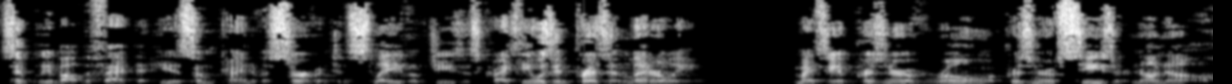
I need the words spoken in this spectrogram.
simply about the fact that he is some kind of a servant and slave of Jesus Christ. He was in prison, literally. You might say a prisoner of Rome, a prisoner of Caesar. No, no.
